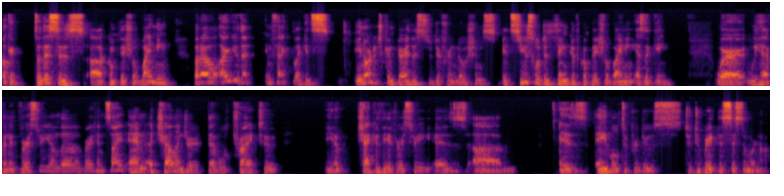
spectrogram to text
Okay, so this is uh, computational binding, but I'll argue that in fact, like it's in order to compare this to different notions, it's useful to think of computational binding as a game, where we have an adversary on the right hand side and a challenger that will try to, you know, check if the adversary is um, is able to produce to, to break the system or not.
